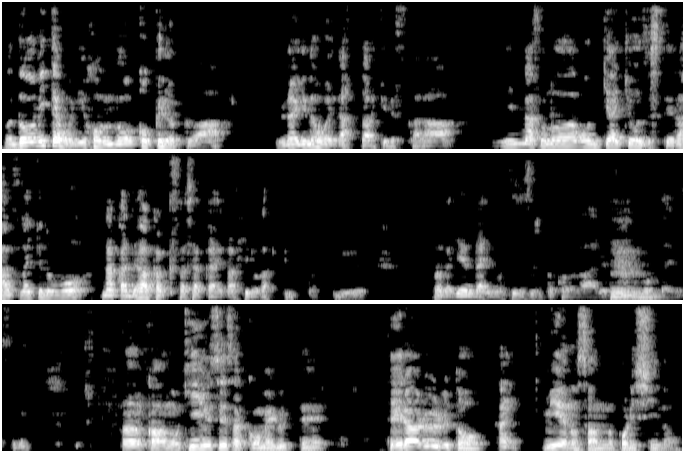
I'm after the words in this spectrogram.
まあどう見ても日本の国力はうなぎ登りだったわけですから、みんなその恩恵は享受しているはずだけども、中では格差社会が広がっていったっていう、なんか現代にも通じるところがあるうん問題ですね。なんかあの、金融政策をめぐって、テイラールールとはい。三重野さんのポリシーの、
